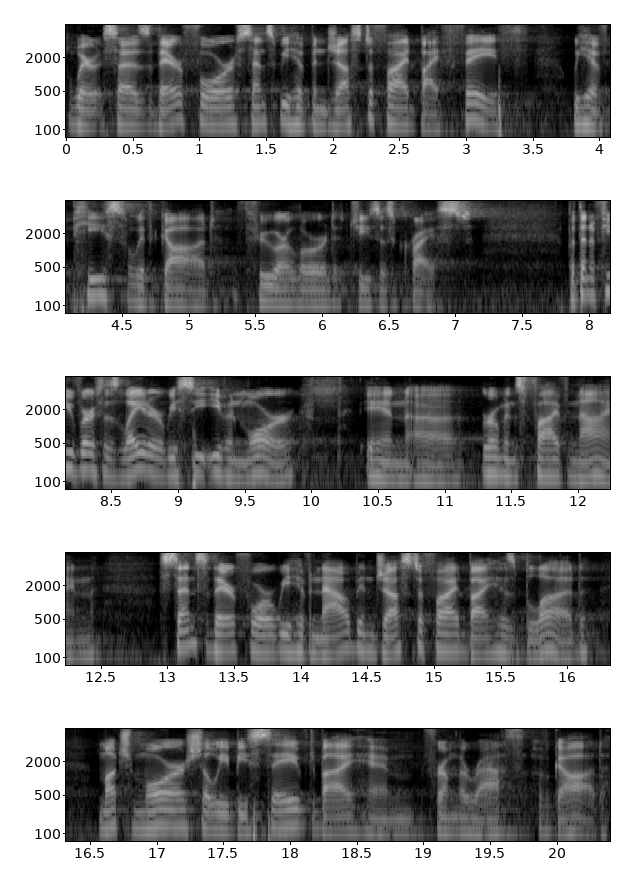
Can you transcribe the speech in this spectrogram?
where it says, Therefore, since we have been justified by faith, we have peace with God through our Lord Jesus Christ. But then a few verses later, we see even more in uh, Romans 5 9 since therefore we have now been justified by his blood, much more shall we be saved by him from the wrath of God.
